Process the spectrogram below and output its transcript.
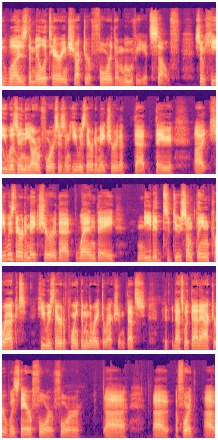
was the military instructor for the movie itself. So he Oh, was in the armed forces, and he was there to make sure that that they, uh, he was there to make sure that when they needed to do something correct, he was there to point them in the right direction. That's that's what that actor was there for for. Uh, uh, for uh,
